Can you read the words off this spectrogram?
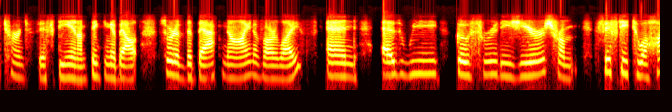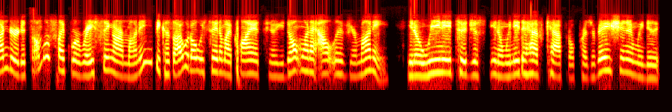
turned 50 and I'm thinking about sort of the back nine of our life. And as we go through these years from 50 to 100, it's almost like we're racing our money because I would always say to my clients, you know, you don't want to outlive your money. You know, we need to just, you know, we need to have capital preservation and we need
